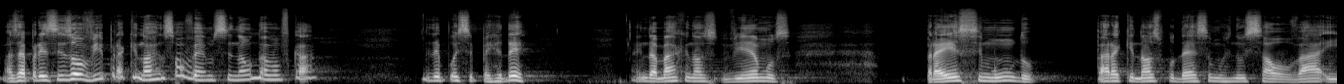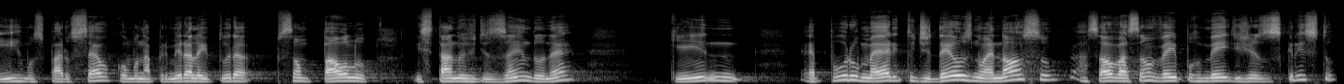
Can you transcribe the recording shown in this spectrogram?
mas é preciso ouvir para que nós nos salvemos, senão nós vamos ficar e depois se perder. Ainda mais que nós viemos para esse mundo para que nós pudéssemos nos salvar e irmos para o céu, como na primeira leitura São Paulo está nos dizendo, né? que é puro mérito de Deus, não é nosso, a salvação veio por meio de Jesus Cristo.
